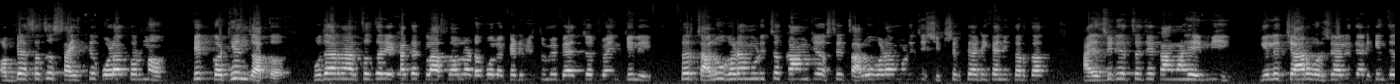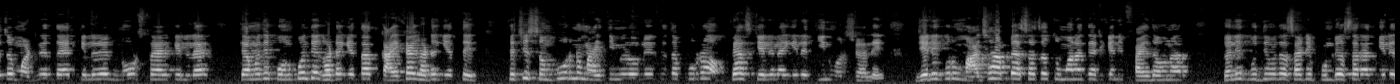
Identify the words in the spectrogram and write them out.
अभ्यासाचं साहित्य गोळा करणं हे कठीण जातं. उदाहरणार्थ जर एखादा क्लास लावला डबल अकॅडमी तुम्ही बॅच जर जॉईन केली तर चालू घडामोडीचं काम जे असते चालू घडामोडीचे शिक्षक त्या ठिकाणी करतात. आयसीडीएसचं जे काम आहे मी गेले चार वर्ष आले त्या ठिकाणी त्याचं मटेरियल तयार केलेलं आहे नोट्स तयार केलेले आहे. त्यामध्ये कोणकोणते घटक येतात काय काय घटक येतात त्याची संपूर्ण माहिती मिळवली त्याचा पूर्ण अभ्यास केलेला आहे गेले तीन वर्ष आले. जेणेकरून माझ्या अभ्यासाचा तुम्हाला त्या ठिकाणी फायदा होणार. गणित बुद्धिमत्तासाठी पुंडे सरात गेले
